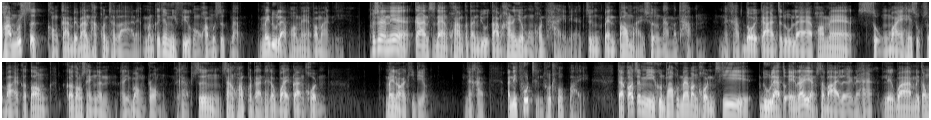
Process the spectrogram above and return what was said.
ความรู้สึกของการไปบ้านพักคนชราเนี่ยมันก็ยังมี feel ของความรู้สึกแบบ ไม่ดูแลพ่อแม่ประมาณนี้ เพราะฉะนั้นเนี่ยการแสดงความกตัญญูตามค่านิยมของคนไทยเนี่ยจึงเป็นเป้าหมายเชิงนามธรรมนะครับโดยการจะดูแลพ่อแม่สูงวัยให้สุขสบายก็ต้องก็ต้องใช้เงิน อันนี้บอกตรงนะครับ ซึ่งสร้างความกดดันให้กับวัยกลางคนไม่น้อยทีเดียวนะครับ อันนี้พูดถึงทั่ว ๆ ไป แต่ก็จะมีคุณพ่อคุณแม่บางคนที่ดูแลตัวเองได้อย่างสบายเลยนะฮะเรียกว่าไม่ต้อง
